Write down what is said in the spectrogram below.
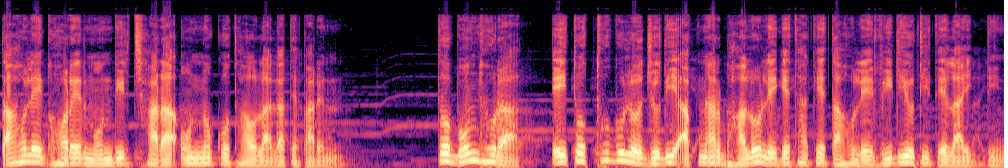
তাহলে ঘরের মন্দির ছাড়া অন্য কোথাও লাগাতে পারেন। তো বন্ধুরা, এই তথ্যগুলো যদি আপনার ভালো লেগে থাকে তাহলে ভিডিওটিতে লাইক দিন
